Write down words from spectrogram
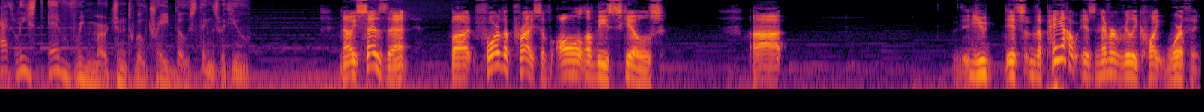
At least every merchant will trade those things with you. Now he says that, but for the price of all of these skills, uh, you it's the payout is never really quite worth it.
